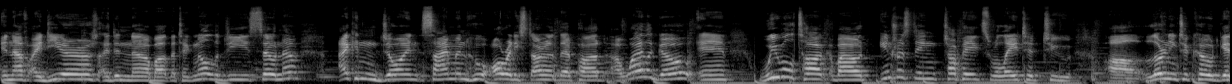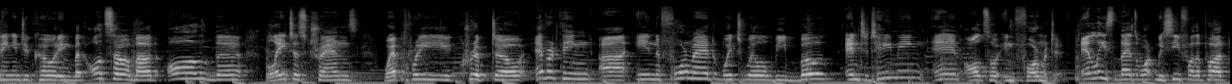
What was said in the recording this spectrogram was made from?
enough ideas, I didn't know about the technology, so now I can join Simon who already started their pod a while ago and we will talk about interesting topics related to uh, learning to code, getting into coding, but also about all the latest trends, Web3, crypto, everything uh, in a format which will be both entertaining and also informative. At least that's what we see for the pod.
